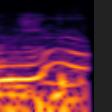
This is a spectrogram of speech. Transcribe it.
than you.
